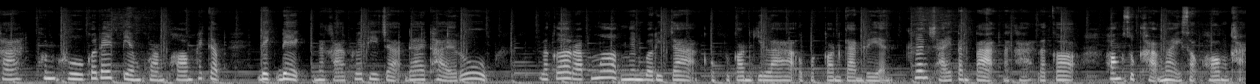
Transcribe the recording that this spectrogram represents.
นะคะ คุณครูก็ได้เตรียมความพร้อมให้กับเด็กๆนะคะ เพื่อที่จะได้ถ่ายรูป แล้วก็รับมอบเงินบริจาค อุปกรณ์กีฬา อุปกรณ์การเรียน เครื่องใช้ต่างๆนะคะ แล้วก็ห้องสุขาใหม่สองห้องค่ะ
